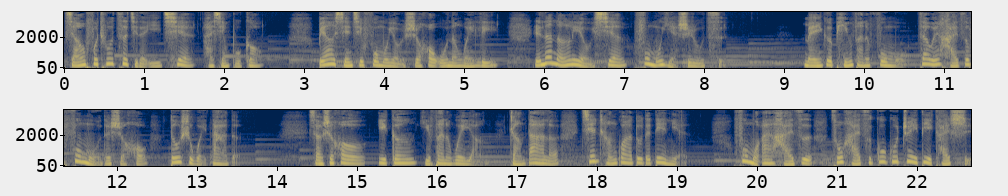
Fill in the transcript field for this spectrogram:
想要付出自己的一切，还嫌不够。不要嫌弃父母有时候无能为力，人的能力有限，父母也是如此。每一个平凡的父母在为孩子父母的时候都是伟大的。小时候一羹一饭的喂养，长大了牵肠挂肚的惦念。父母爱孩子，从孩子咕咕坠地开始，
